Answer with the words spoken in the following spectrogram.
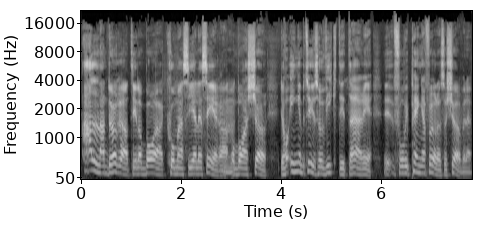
alla dörrar till att bara kommersialisera Mm. och bara kör. Det har ingen betydelse hur viktigt det här är. Eh, Får vi pengar för det så kör vi det.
